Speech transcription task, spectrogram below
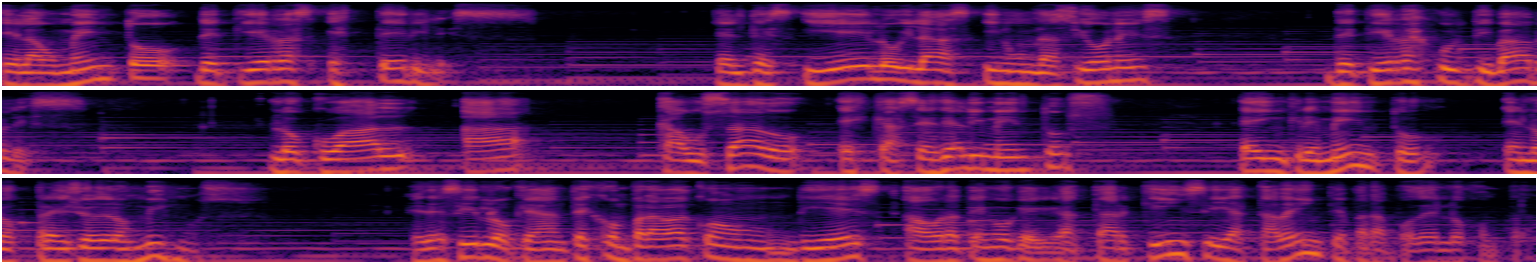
el aumento de tierras estériles, el deshielo y las inundaciones de tierras cultivables, lo cual ha causado escasez de alimentos e incremento en los precios de los mismos. Es decir, lo que antes compraba con 10, ahora tengo que gastar 15 y hasta 20 para poderlo comprar.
